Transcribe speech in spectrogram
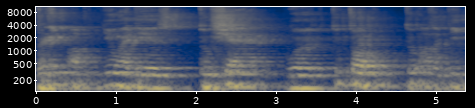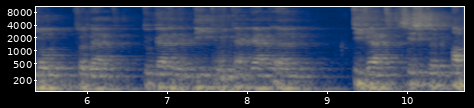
bring up new ideas, to share work, to talk to other people, so that together indeed we can get a TVET system up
